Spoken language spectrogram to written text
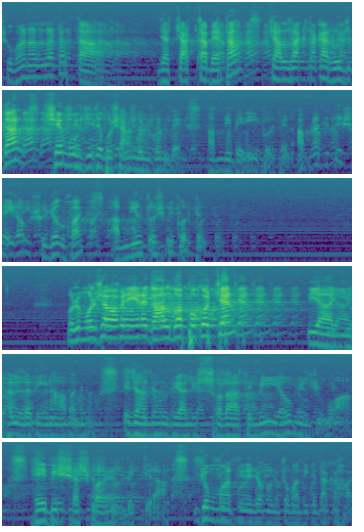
সুবহান আল্লাহটা তার যার চারটা বেটা চার লাখ টাকা রোজগার, সে মসজিদে বসে আঙ্গুল গুনবে। আপনি বেরিয়ে পড়বেন। আপনার যদি সেই রকম সুযোগ হয়, আপনিও তসবি করবেন। বলে মোল সাহেব, আপনি গাল গপ্প করছেন? হয়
